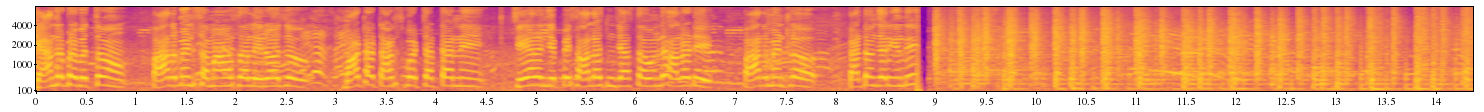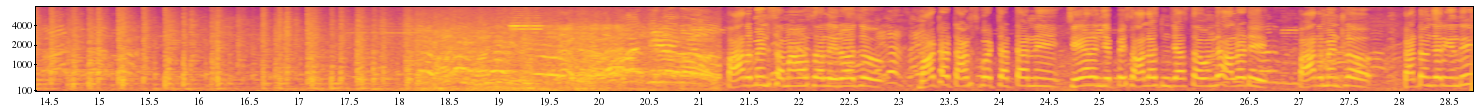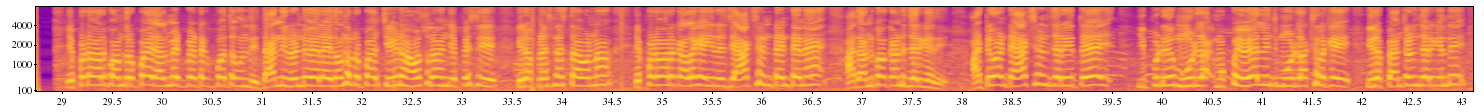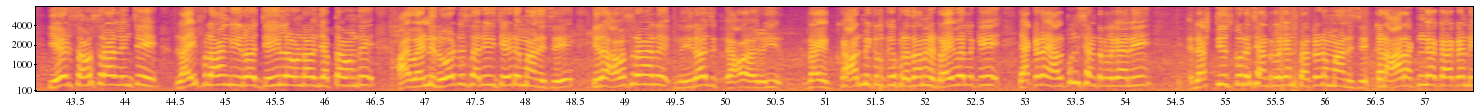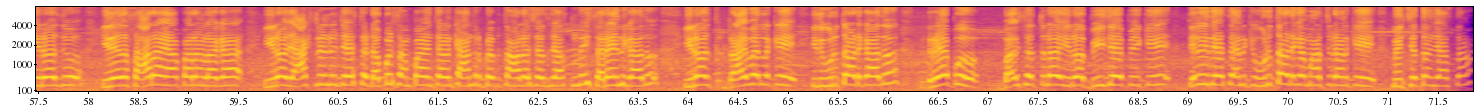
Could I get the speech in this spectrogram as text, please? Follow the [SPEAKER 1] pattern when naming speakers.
[SPEAKER 1] కేంద్ర ప్రభుత్వం పార్లమెంట్ సమావేశాలు ఈరోజు మోటార్ ట్రాన్స్పోర్ట్ చట్టాన్ని చేయాలని చెప్పేసి ఆలోచన చేస్తూ ఉంది. ఆల్రెడీ పార్లమెంట్లో పెట్టడం జరిగింది. పార్లమెంట్ సమావేశాలు ఈరోజు మోటార్ ట్రాన్స్పోర్ట్ చట్టాన్ని చేయాలని చెప్పేసి ఆలోచన చేస్తూ ఉంది. ఆల్రెడీ పార్లమెంట్లో పెట్టడం జరిగింది. ఇప్పటి వరకు వంద రూపాయలు హెల్మెట్ పెట్టకపోతే ఉంది. దాన్ని రెండు వేల ఐదు వందల రూపాయలు చేయడం అవసరం అని చెప్పేసి ఈరోజు ప్రశ్నిస్తూ ఉన్నాం. ఇప్పటి వరకు అలాగే ఈరోజు యాక్సిడెంట్ అంటేనే అది అనుకోకుండా జరిగేది. అటువంటి యాక్సిడెంట్ జరిగితే ఇప్పుడు మూడు లక్ష ముప్పై వేల నుంచి మూడు లక్షలకి ఈరోజు పెంచడం జరిగింది. ఏడు సంవత్సరాల నుంచి లైఫ్ లాంగ్ ఈరోజు జైల్లో ఉండాలని చెప్తా ఉంది. అవన్నీ రోడ్లు సరిగ్గా చేయడం మానేసి ఈరోజు అవసరాలు ఈరోజు కార్మికులకి ఈ డ్రై- కార్మికులకు ప్రధానంగా డ్రైవర్లకి ఎక్కడ హెల్పింగ్ సెంటర్లు కానీ రెస్ట్ తీసుకునే సెంటర్లు కానీ పెట్టడం మానేసి. కానీ ఆ రకంగా కాకుండా ఈరోజు ఇదేదో సారా వ్యాపారం లాగా ఈరోజు యాక్సిడెంట్లు చేస్తే డబ్బులు సంపాదించాలని కేంద్ర ప్రభుత్వం ఆలోచన చేస్తుంది. సరైనది కాదు. ఈరోజు డ్రైవర్లకి ఇది ఉరితాడు కాదు. రేపు భవిష్యత్తులో ఈరోజు బీజేపీకి తెలుగుదేశానికి ఉరితాడుగా మార్చడానికి మేము సిద్ధం చేస్తాం.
